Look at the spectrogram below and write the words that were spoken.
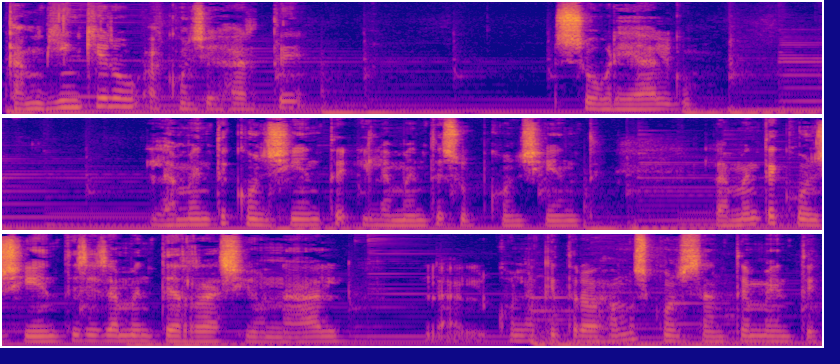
También quiero aconsejarte sobre algo. La mente consciente y la mente subconsciente. La mente consciente es esa mente racional con la que trabajamos constantemente.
